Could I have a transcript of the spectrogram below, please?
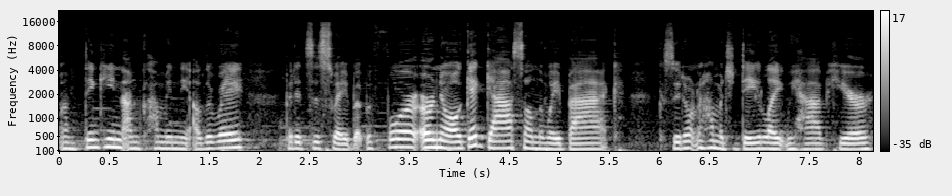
I'm thinking I'm coming the other way but it's this way. But before, or no, I'll get gas on the way back because I don't know how much daylight we have here.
